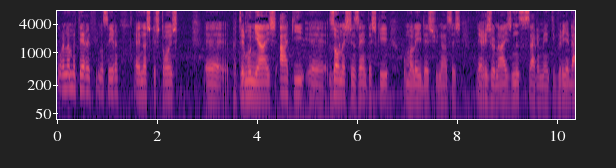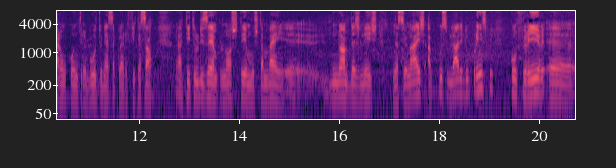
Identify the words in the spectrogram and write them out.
Agora, na matéria financeira, nas questões eh, patrimoniais, há aqui eh, zonas cinzentas que uma lei das finanças eh, regionais necessariamente deveria dar um contributo nessa clarificação. A título de exemplo, nós temos também, eh, no âmbito das leis nacionais, a possibilidade do príncipe conferir, eh,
